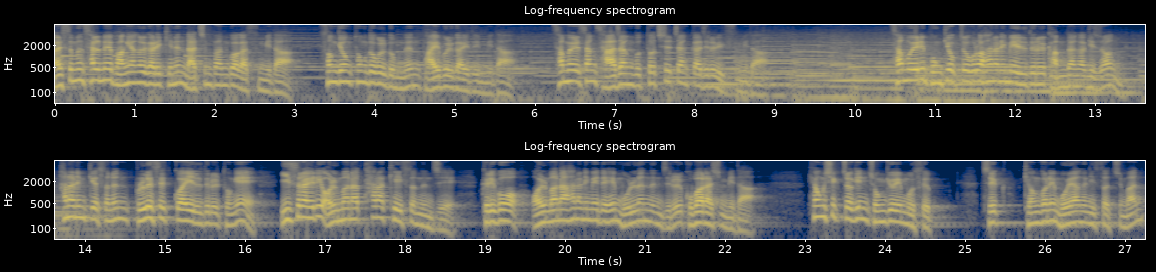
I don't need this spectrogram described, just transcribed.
말씀은 삶의 방향을 가리키는 나침반과 같습니다. 성경 통독을 돕는 바이블 가이드입니다. 사무엘상 4장부터 7장까지를 읽습니다. 사무엘이 본격적으로 하나님의 일들을 감당하기 전 하나님께서는 블레셋과의 일들을 통해 이스라엘이 얼마나 타락해 있었는지 그리고 얼마나 하나님에 대해 몰랐는지를 고발하십니다. 형식적인 종교의 모습, 즉 경건의 모양은 있었지만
